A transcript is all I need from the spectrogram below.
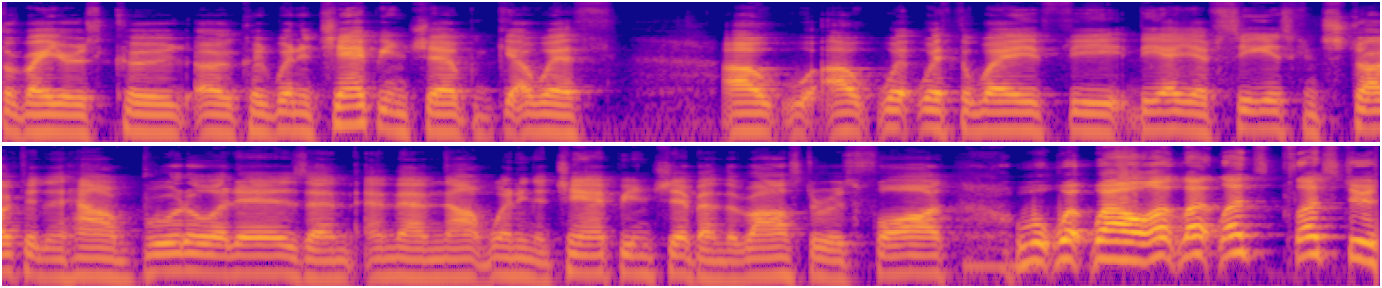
the Raiders could uh, could win a championship with uh, uh, with, with the way the, the AFC is constructed and how brutal it is, and, and them not winning the championship, and the roster is flawed. Well, let, let's let's do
